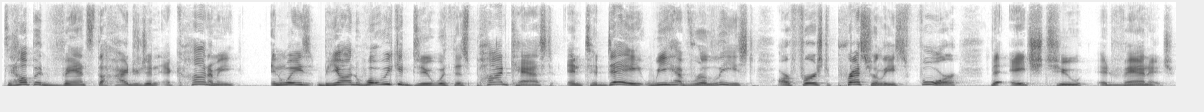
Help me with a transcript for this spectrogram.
to help advance the hydrogen economy in ways beyond what we could do with this podcast. And today we have released our first press release for the H2 Advantage.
